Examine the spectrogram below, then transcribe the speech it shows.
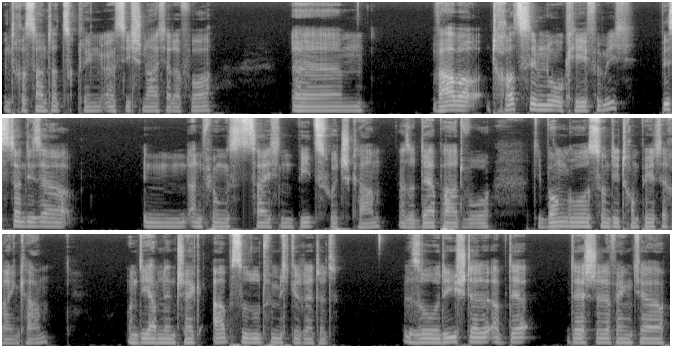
interessanter zu klingen als die Schnarcher davor. Ähm, war aber trotzdem nur okay für mich, bis dann dieser in Anführungszeichen Beat Switch kam. Also der Part, wo die Bongos und die Trompete reinkamen. Und die haben den Track absolut für mich gerettet. So, die Stelle, ab der, der Stelle fängt ja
